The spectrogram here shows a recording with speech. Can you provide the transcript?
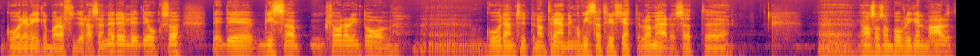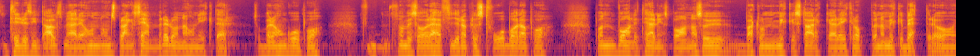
går i regel bara fyra. Sen är det, det är också, det, det, vissa klarar inte av eh, gå den typen av träning och vissa trivs jättebra med det. Så att, eh, eh jag har en sån som Bovring Elmar trivdes inte alls med det. Hon, hon sprang sämre då när hon gick där. Så började hon gå på, som vi sa, det här 4 plus 2 bara på på en vanlig tävlingsbana så vart hon mycket starkare i kroppen och mycket bättre. Och...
